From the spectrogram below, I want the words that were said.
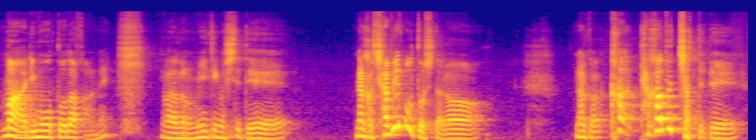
まあリモートだからね、あの、ミーティングしてて、なんか喋ろうとしたら、なんかか、高ぶっちゃってて、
